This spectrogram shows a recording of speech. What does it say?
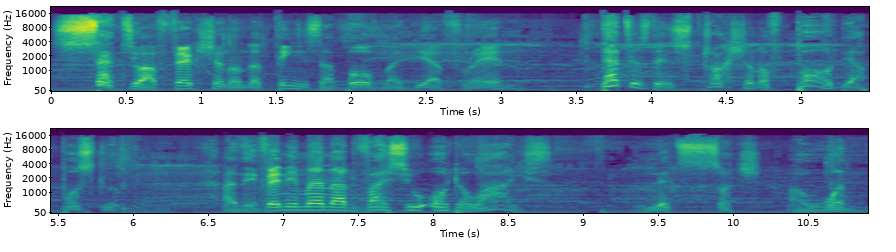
Set your affection on the things above, my dear friend. That is the instruction of Paul the Apostle. And if any man advise you otherwise, let such a one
